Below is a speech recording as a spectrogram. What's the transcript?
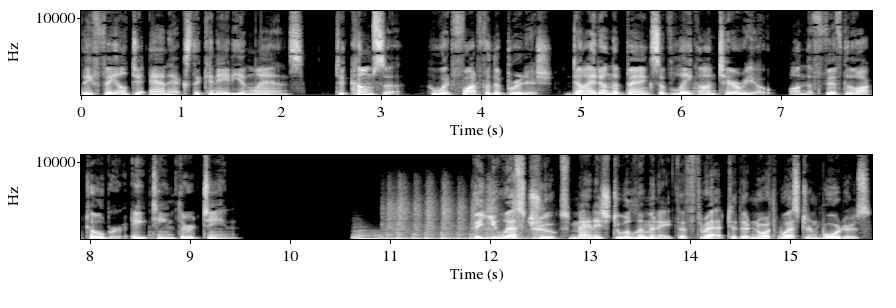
they failed to annex the Canadian lands. Tecumseh, who had fought for the British, died on the banks of Lake Ontario on the 5th of October, 1813. The U.S. troops managed to eliminate the threat to their northwestern borders,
